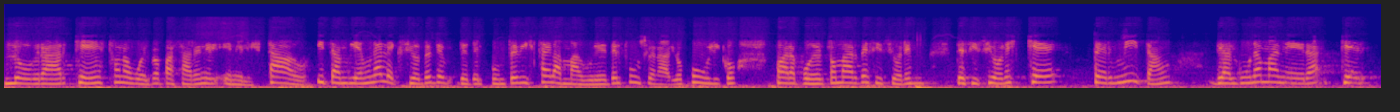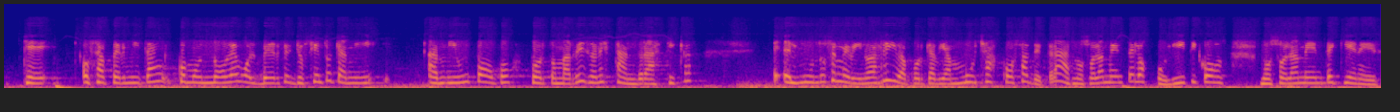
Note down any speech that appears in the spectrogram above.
lograr que esto no vuelva a pasar en el, en el Estado. Y también una lección desde, desde el punto de vista de la madurez del funcionario público para poder tomar decisiones, decisiones que permitan de alguna manera que, que, o sea, permitan como no devolverse. Yo siento que a mí, a mí un poco, por tomar decisiones tan drásticas, el mundo se me vino arriba porque había muchas cosas detrás, no solamente los políticos, no solamente quienes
